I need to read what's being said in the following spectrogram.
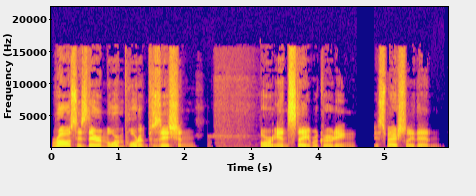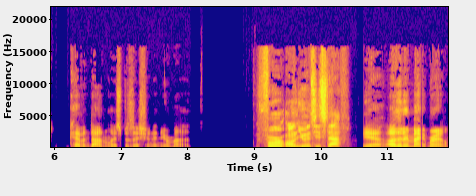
Ross, is there a more important position for in-state recruiting, especially than Kevin Donnelly's position in your mind? For on UNC staff? Yeah, other than Mack Brown.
